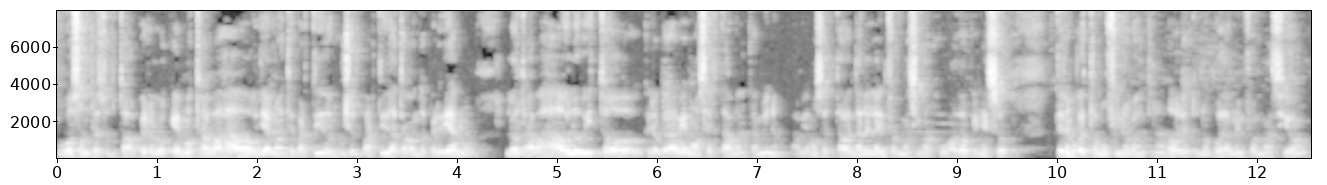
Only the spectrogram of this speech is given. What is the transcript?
fútbol son resultados, pero lo que hemos trabajado, ya no este partido, en muchos partidos, hasta cuando perdíamos, lo trabajado y lo visto, creo que habíamos acertado en el camino. Habíamos acertado en darle la información al jugador, que en eso tenemos que estar muy finos los entrenadores. Tú no puedes dar información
